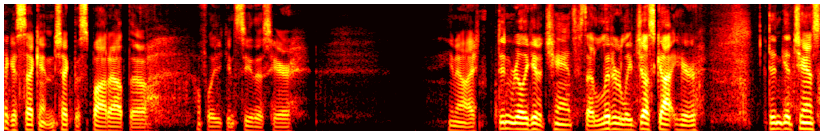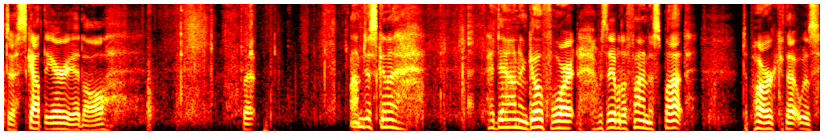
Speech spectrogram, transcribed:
Take a second and check the spot out though. Hopefully you can see this here. You know, I didn't really get a chance because I literally just got here. I didn't get a chance to scout the area at all. But I'm just gonna head down and go for it. I was able to find a spot to park that was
